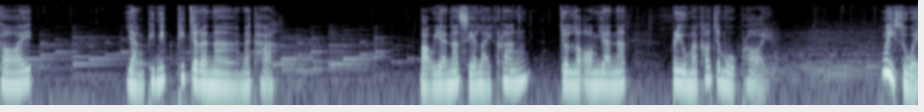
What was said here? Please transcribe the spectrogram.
ช้อย อย่างพินิษพิจารณานะคะ เป่ายานัดเสียหลายครั้ง จนละอองยานัดปลิวมาเข้าจมูกพลอย ไม่สวย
